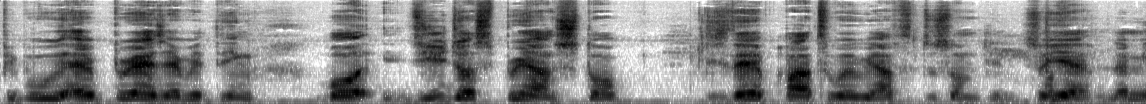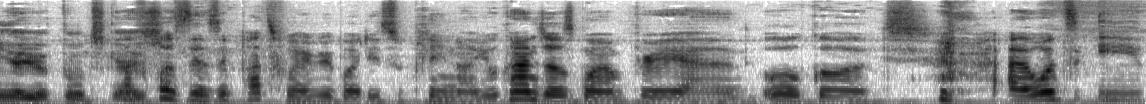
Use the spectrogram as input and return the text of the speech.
people eh, prayer is everything. But do you just pray and stop? Is there a part where we have to do something? So yeah, let me hear your thoughts, guys. Of course, there's a part for everybody to play now. You can't just go and pray and oh God, I want to eat,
